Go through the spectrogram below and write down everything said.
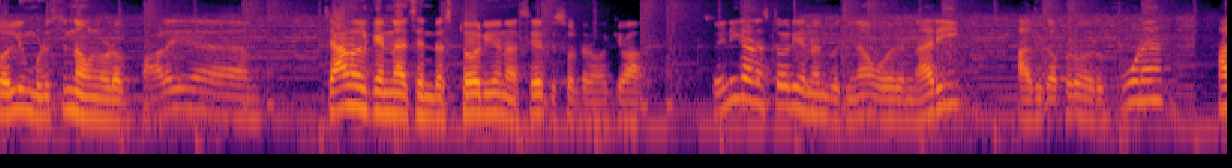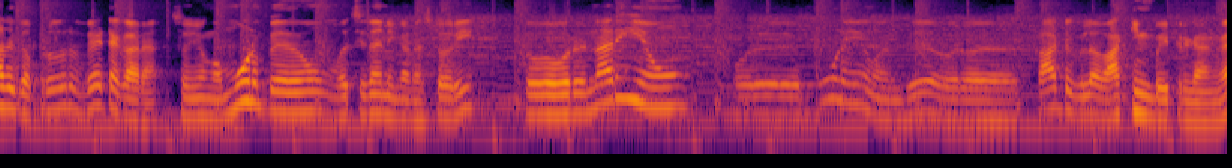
சொல்லி முடிச்சுட்டு நம்மளோட பழைய சேனலுக்கு என்னாச்சுன்ற ஸ்டோரியும் நான் சேர்த்து சொல்கிறேன் ஓகேவா ஸோ இன்றைக்கான ஸ்டோரி என்னென்னு பார்த்தீங்கன்னா ஒரு நரி அதுக்கப்புறம் ஒரு பூனை அதுக்கப்புறம் ஒரு வேட்டைக்காரன். ஸோ இவங்க மூணு பேரும் வச்சு தான் இன்றைக்கான ஸ்டோரி ஸோ ஒரு நரியும் ஒரு பூனையும் வந்து ஒரு காட்டுக்குள்ளே வாக்கிங் போயிட்டுருக்காங்க.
